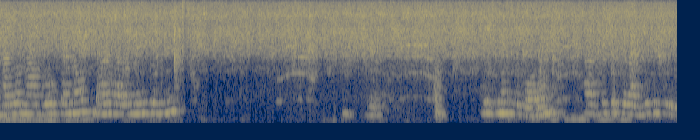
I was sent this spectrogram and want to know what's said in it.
ভালো না বউ কেন ভাই ভালো নেই তুমি বুঝলাম তো গরম আর দুটো রাখব কি করব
